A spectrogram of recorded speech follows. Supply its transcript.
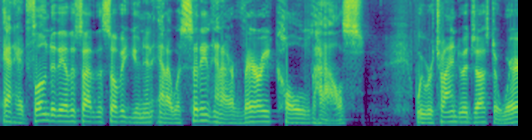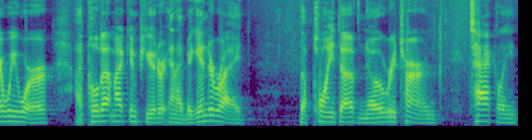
and had flown to the other side of the Soviet Union, and I was sitting in our very cold house we were trying to adjust to where we were. I pulled out my computer and I began to write the point of no return, tackling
